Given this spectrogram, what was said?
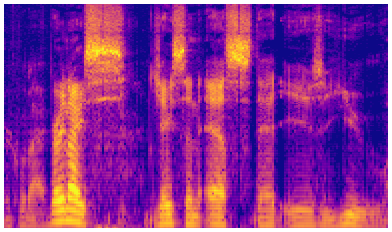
Urquidy. Very nice. Jason S. That is you.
